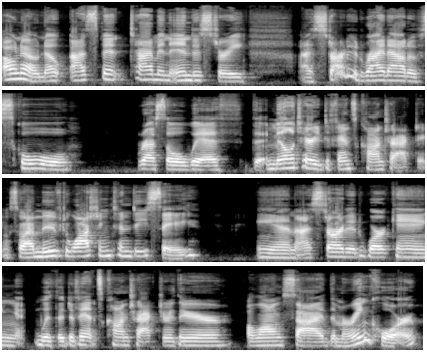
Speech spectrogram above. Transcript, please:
Oh no, no. I spent time in industry. I started right out of school, Russell, with the military defense contracting. So I moved to Washington, D.C., and I started working with a defense contractor there alongside the Marine Corps.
